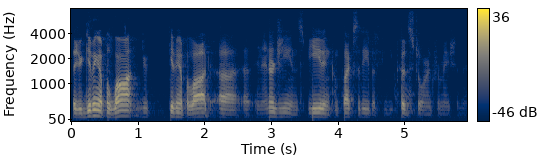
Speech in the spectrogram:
So you're giving up a lot, you're giving up a lot uh, in energy and speed and complexity, but you could store information there.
